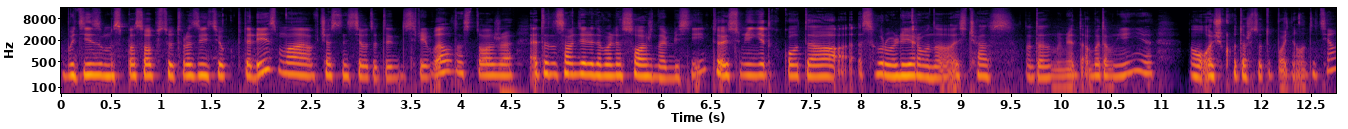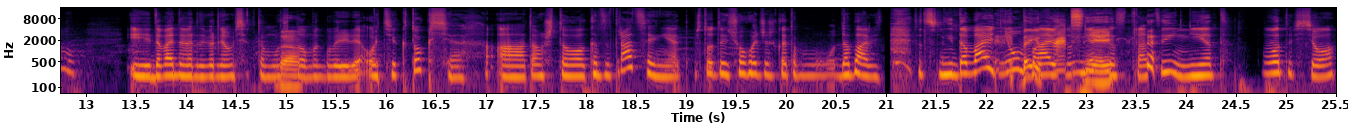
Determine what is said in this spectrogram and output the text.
буддизм способствует развитию капитализма, в частности, вот этой индустрии wellness тоже. Это на самом деле довольно сложно объяснить, то есть у меня нет какого-то сформулированного сейчас на данный момент об этом мнения, но очень круто, что ты поднял эту тему. И давай, наверное, вернемся к тому, Да. что мы говорили о ТикТоксе, о том, что концентрации нет. Что ты еще хочешь к этому добавить? Тут не добавить, не убавить, с нет концентрации, нет. Вот и все.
